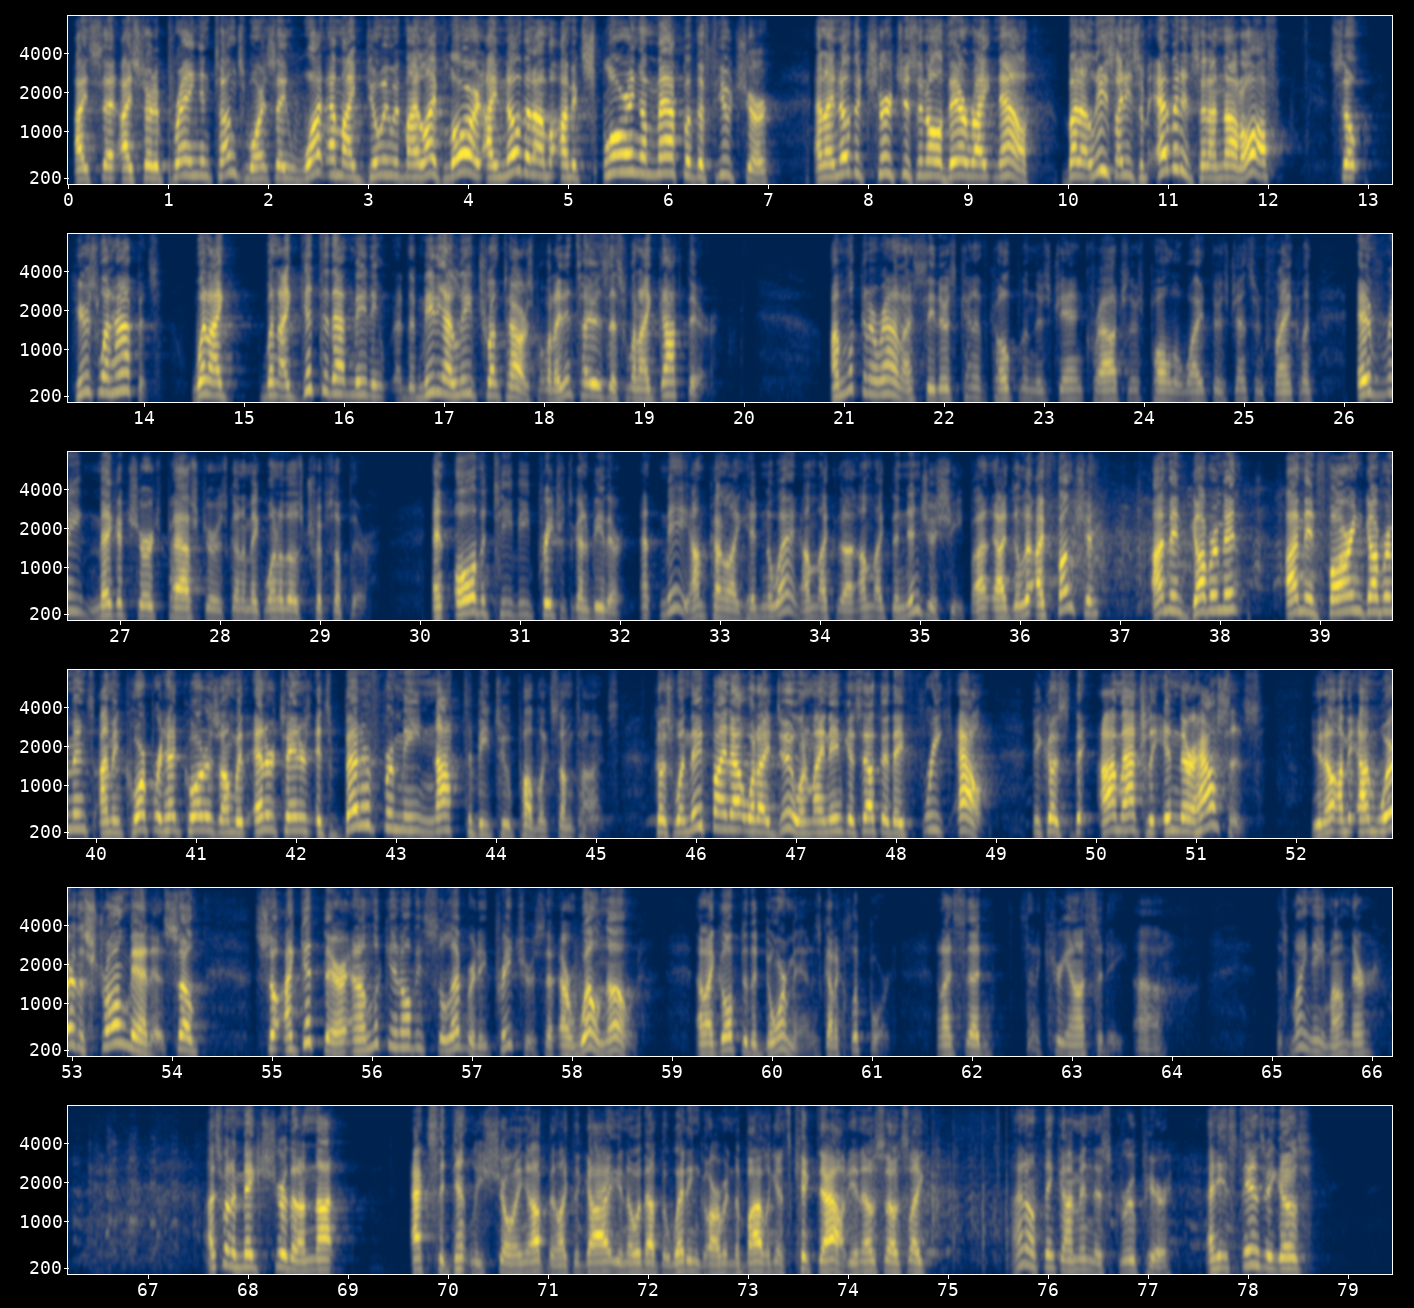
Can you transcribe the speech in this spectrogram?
I said, I started praying in tongues more and saying, What am I doing with my life? Lord, I know that I'm, I'm exploring a map of the future, and I know the church isn't all there right now, but at least I need some evidence that I'm not off. So here's what happens when I when I get to that meeting, the meeting I leave Trump Towers, but what I didn't tell you is this when I got there, I'm looking around, I see there's Kenneth Copeland, there's Jan Crouch, there's Paula White, there's Jentezen Franklin. Every megachurch pastor is going to make one of those trips up there. And all the TV preachers are going to be there. And me, I'm kind of like hidden away. I'm like the, I'm like the ninja sheep. I, I, deli- I function. I'm in government. I'm in foreign governments. I'm in corporate headquarters. I'm with entertainers. It's better for me not to be too public sometimes. Because when they find out what I do, when my name gets out there, they freak out because they, I'm actually in their houses. You know, I mean, I'm where the strong man is. So, so I get there and I'm looking at all these celebrity preachers that are well known. And I go up to the doorman who's got a clipboard. And I said, "Is that a curiosity, uh, is my name on there? I just want to make sure that I'm not accidentally showing up and like the guy, you know, without the wedding garment in the Bible gets kicked out, you know? So it's like, I don't think I'm in this group here. And he stands there, he goes,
